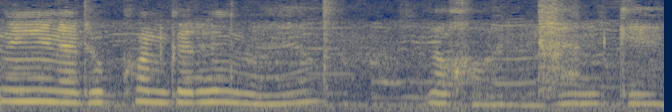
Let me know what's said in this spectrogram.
นี่นะทุกคนก็ถึงแล้ว เราขออนุญาตแกล้ง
